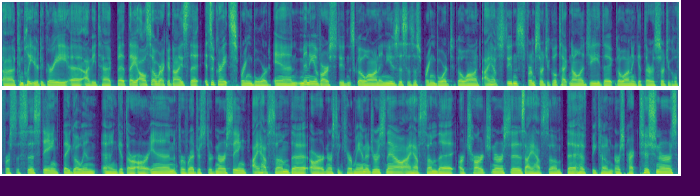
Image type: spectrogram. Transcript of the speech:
uh, complete your degree at Ivy Tech, but they also recognize that it's a great springboard. And many of our students go on and use this as a springboard to go on. I have students from surgical technology that go on and get their surgical first assisting. They go in and get their RN for registered nursing. I have some that are nursing care managers now. I have some that are charge nurses. I have some that have become nurse practitioners.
